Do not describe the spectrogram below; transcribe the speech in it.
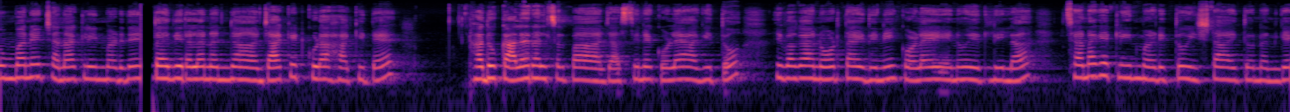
ತುಂಬಾ ಚೆನ್ನಾಗಿ ಕ್ಲೀನ್ ಮಾಡಿದೆ. ಇದ್ದೀರಲ್ಲ ನನ್ನ ಜಾಕೆಟ್ ಕೂಡ ಹಾಕಿದ್ದೆ. ಅದು ಕಾಲರಲ್ಲಿ ಸ್ವಲ್ಪ ಜಾಸ್ತಿನೇ ಕೊಳೆ ಆಗಿತ್ತು. ಇವಾಗ ನೋಡ್ತಾ ಇದ್ದೀನಿ, ಕೊಳೆ ಏನೂ ಇರಲಿಲ್ಲ. ಚೆನ್ನಾಗೇ ಕ್ಲೀನ್ ಮಾಡಿತ್ತು, ಇಷ್ಟ ಆಯಿತು ನನಗೆ.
